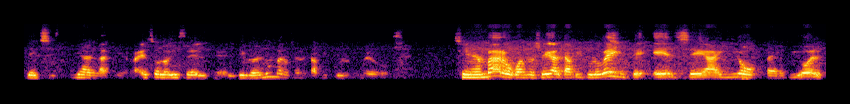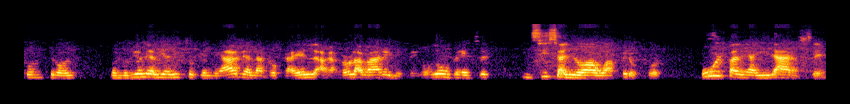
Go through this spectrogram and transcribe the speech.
que existía en la tierra. Eso lo dice el, libro de números en el capítulo número 12. Sin embargo, cuando llega al capítulo 20, él se airó, perdió el control. Cuando Dios le había dicho que le hable a la roca, él agarró la vara y le pegó dos veces y sí salió agua, pero por culpa de airarse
